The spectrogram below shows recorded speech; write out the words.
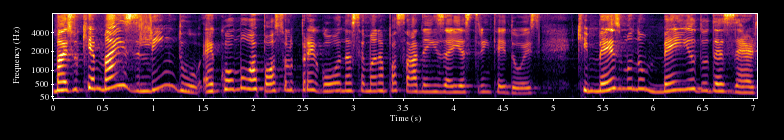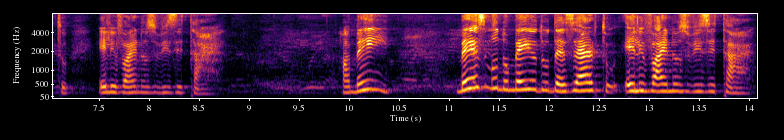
Mas o que é mais lindo é como o apóstolo pregou na semana passada em Isaías 32, que mesmo no meio do deserto, ele vai nos visitar. Amém? Mesmo no meio do deserto, Ele vai nos visitar.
